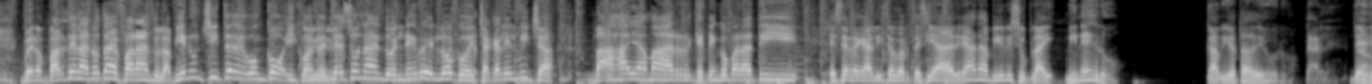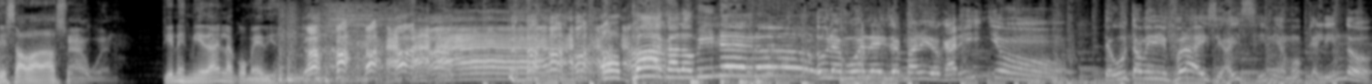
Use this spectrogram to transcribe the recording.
bueno, parte de la nota de farándula. Viene un chiste de Bonco y cuando Sí. esté sonando el negro y el loco de Chacal y el Micha, vas a llamar que tengo para ti ese regalito cortesía de Adriana Beauty Supply. Mi negro, gaviota de oro, Dale. Desde Ah, Sabadazo. Ah, bueno. Tienes mi edad en la comedia. ¡Opágalo, mi negro! Una mujer le dice al marido, cariño, ¿te gusta mi disfraz? Y dice, ay, sí, mi amor, qué lindo.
